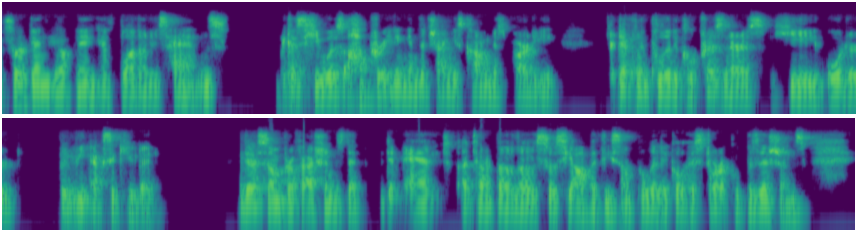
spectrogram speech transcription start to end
for Deng Xiaoping has blood on his hands because he was operating in the Chinese Communist Party. They're definitely political prisoners he ordered could be executed. There are some professions that demand a type of uh, sociopathy, some political historical positions.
